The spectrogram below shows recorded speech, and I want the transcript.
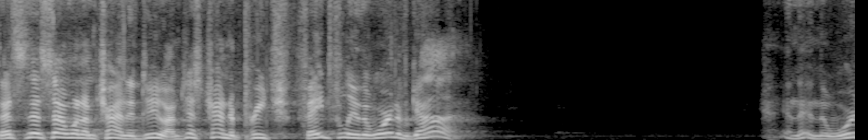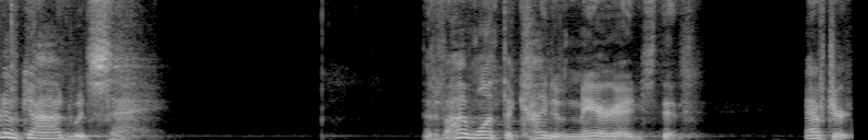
that's that's not what I'm trying to do. I'm just trying to preach faithfully the word of God. And, and the word of God would say that if I want the kind of marriage that after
